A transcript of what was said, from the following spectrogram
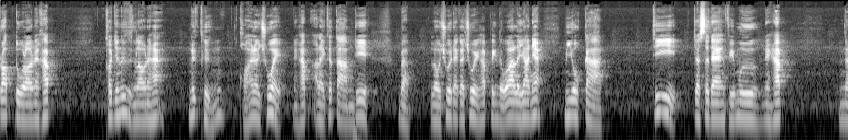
รอบตัวเรานะครับ เขาจะนึกถึงเรานะฮะนึกถึงขอให้เราช่วยนะครับ อะไรก็ตามที่แบบเราช่วยได้ก็ช่วยครับ เพียงแต่ว่าระยะเนี้ยมีโอกาสที่จะแสดงฝีมือนะครับ ใน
